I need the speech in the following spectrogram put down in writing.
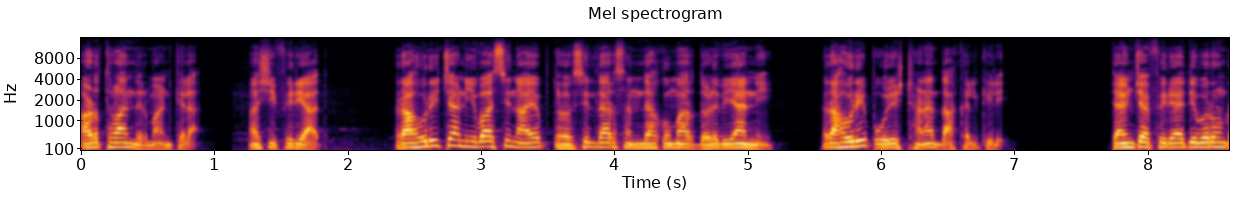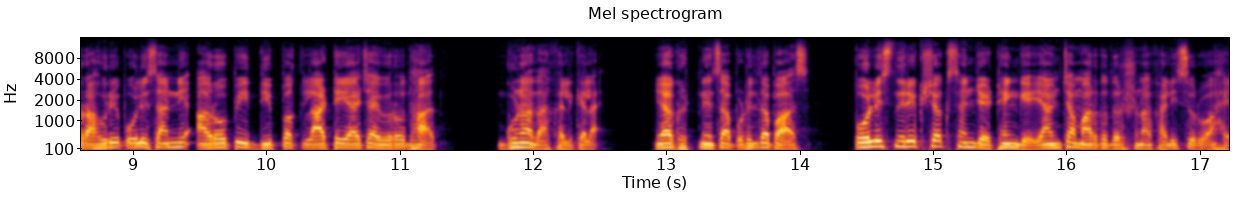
अडथळा निर्माण केला. अशी फिर्याद राहुरीच्या निवासी नायब तहसीलदार संध्याकुमार दळवी यांनी राहुरी पोलीस ठाण्यात दाखल केली. त्यांच्या फिर्यादीवरून राहुरी पोलिसांनी आरोपी दीपक लाटे याच्या विरोधात गुन्हा दाखल केलाय. या घटनेचा पुढील तपास पोलीस निरीक्षक संजय ठेंगे यांच्या मार्गदर्शनाखाली सुरू आहे.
